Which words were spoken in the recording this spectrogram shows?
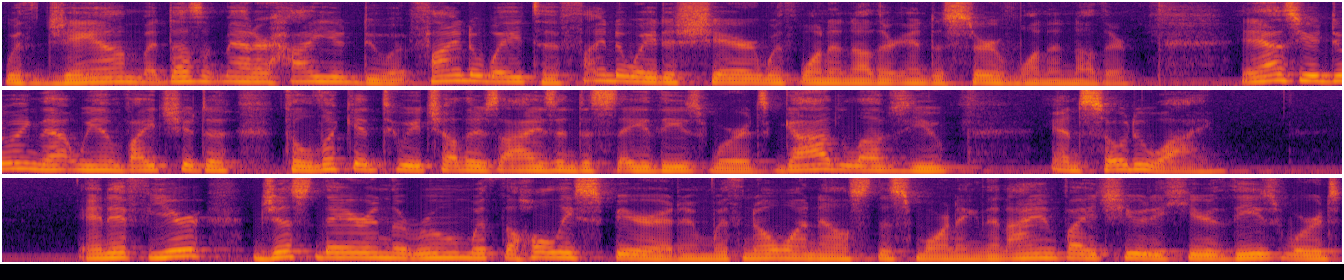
with jam. It doesn't matter how you do it. Find a way to find a way to share with one another and to serve one another. And as you're doing that, we invite you to, to look into each other's eyes and to say these words God loves you, and so do I. And if you're just there in the room with the Holy Spirit and with no one else this morning, then I invite you to hear these words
